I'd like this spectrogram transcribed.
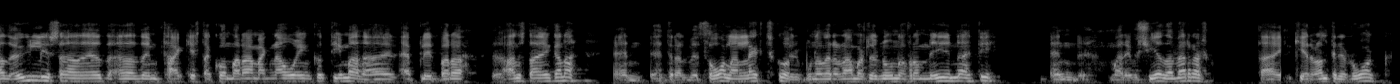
að auglýsa að, að þeim takist að koma rafmagn á einhver tíma, það eflir bara anstæðingana, en þetta er alveg þólanlegt sko, við erum búin að vera rafmagslöf núna frá miðnætti, en maður hefur séð að verra sko, það gerir aldrei rók,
